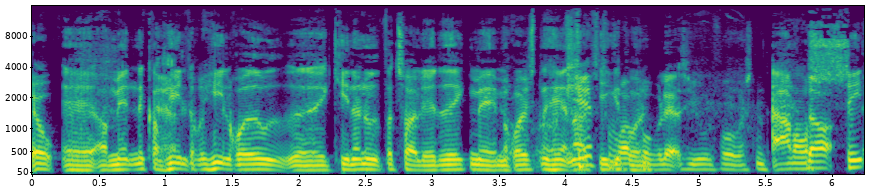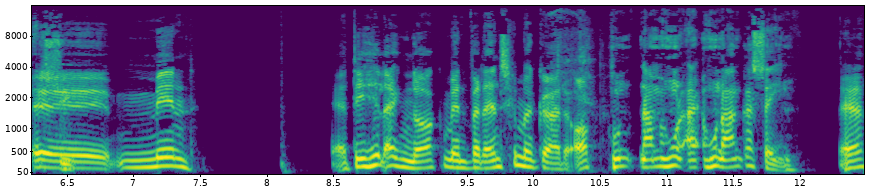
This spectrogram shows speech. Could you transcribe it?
Jo. Øh, og mændene kom ja. helt, helt røde ud, øh, kinderne ud fra toilettet, ikke? Med, med rystende hænder og Kæft, hun kiggede på hende. populær til julefrokosten. Er du sindssyg? øh, men... Ja, det er heller ikke nok, men hvordan skal man gøre det op? Hun, nej, men hun, hun anker sagen. Ja.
